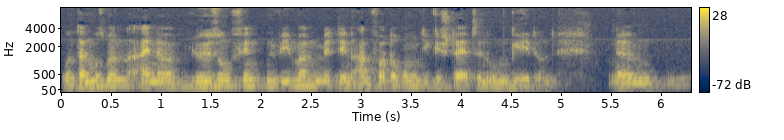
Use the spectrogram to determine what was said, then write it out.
Und dann muss man eine Lösung finden, wie man mit den Anforderungen, die gestellt sind, umgeht. Und ähm,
